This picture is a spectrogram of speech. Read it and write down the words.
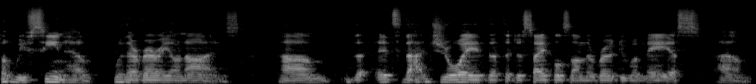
but we've seen him with our very own eyes. Um, the, it's that joy that the disciples on the road to Emmaus um,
